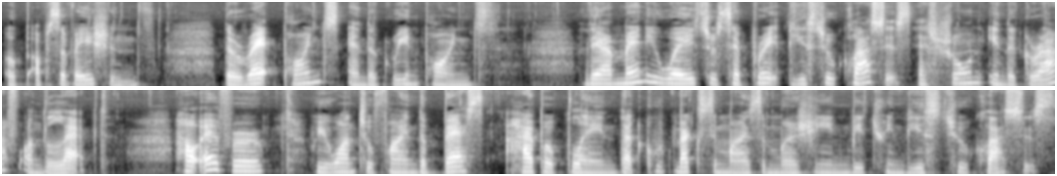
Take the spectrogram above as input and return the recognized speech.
of observations, the red points and the green points. There are many ways to separate these two classes as shown in the graph on the left. However, we want to find the best hyperplane that could maximize the margin between these two classes,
